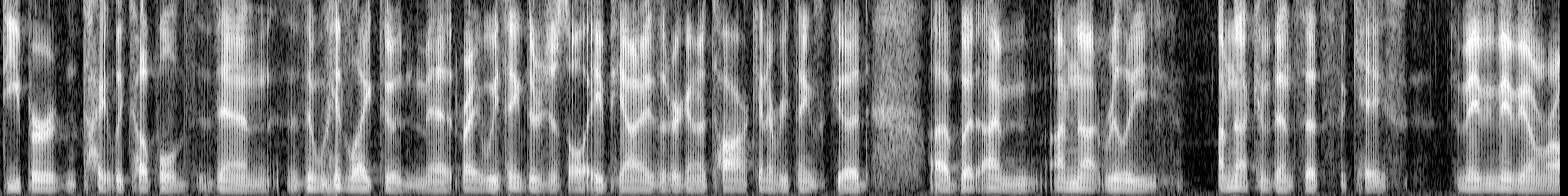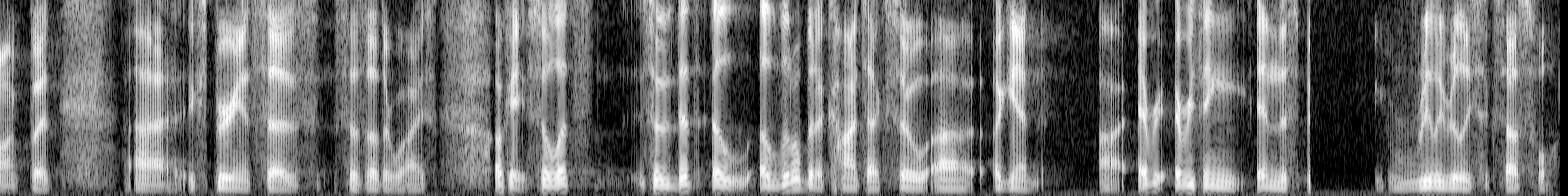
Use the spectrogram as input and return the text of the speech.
deeper and tightly coupled than than we'd like to admit, right? We think they're just all APIs that are going to talk and everything's good, uh, but I'm I'm not really I'm not convinced that's the case. Maybe maybe I'm wrong, but uh, experience says says otherwise. Okay, so let's so that's a, a little bit of context. So uh, again, uh, every everything in this really, really successful.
